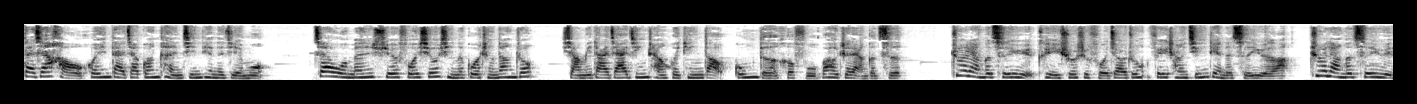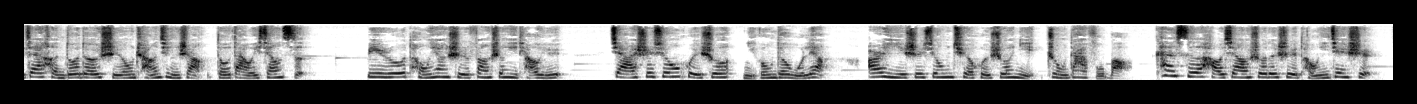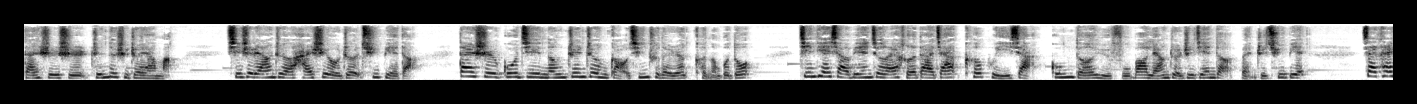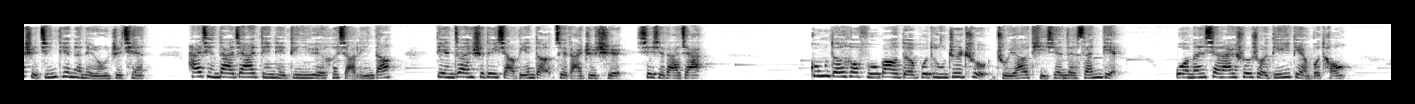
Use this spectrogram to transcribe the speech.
大家好，欢迎大家观看今天的节目。在我们学佛修行的过程当中，想必大家经常会听到功德和福报这两个词。这两个词语可以说是佛教中非常经典的词语了。这两个词语在很多的使用场景上都大为相似。比如，同样是放生一条鱼，甲师兄会说你功德无量，而乙师兄却会说你重大福报。看似好像说的是同一件事，但事实真的是这样吗？其实两者还是有着区别的。但是估计能真正搞清楚的人可能不多。今天小编就来和大家科普一下功德与福报两者之间的本质区别。在开始今天的内容之前，还请大家点点订阅和小铃铛，点赞是对小编的最大支持，谢谢大家。功德和福报的不同之处主要体现在三点。我们先来说说第一点不同：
